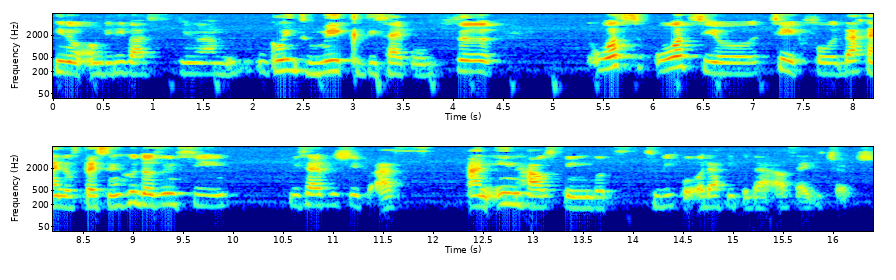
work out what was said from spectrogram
you know unbelievers. You know, I'm going to make disciples. So, what's what's your take for that kind of person who doesn't see discipleship as an in-house thing, but to be for other people that are outside the church?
